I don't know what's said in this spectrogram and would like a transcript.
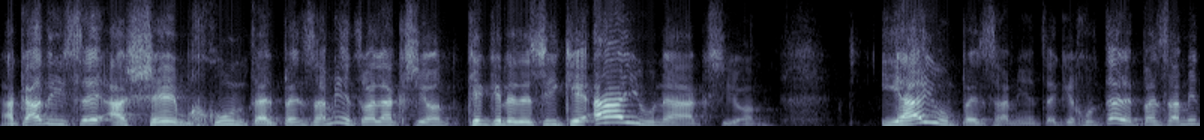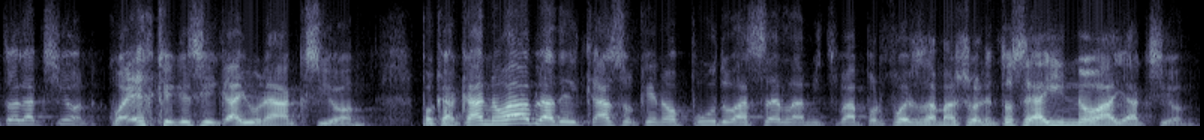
Acá dice Hashem junta el pensamiento a la acción. ¿Qué quiere decir? Que hay una acción. Y hay un pensamiento, hay que juntar el pensamiento a la acción. ¿Cuál es que decir que hay una acción? Porque acá no habla del caso que no pudo hacer la mitzvah por fuerza mayor, entonces ahí no hay acción,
